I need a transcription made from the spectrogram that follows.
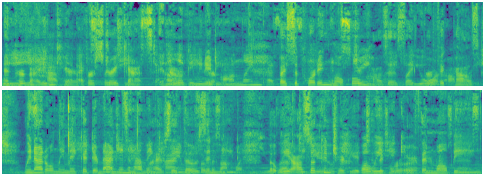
and providing care for stray cats in our community. online By supporting local causes like Perfect Pals, we not only make a difference Imagine in the lives of those in need, but we also do contribute to the growth and well-being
